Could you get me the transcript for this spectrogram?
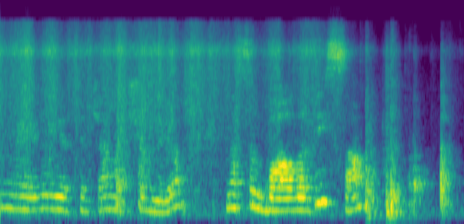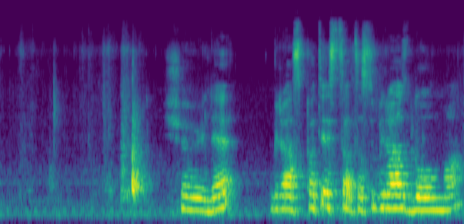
Meyve yırtacağım açılmıyor. Nasıl bağladıysam şöyle biraz patates salatası, biraz dolma.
